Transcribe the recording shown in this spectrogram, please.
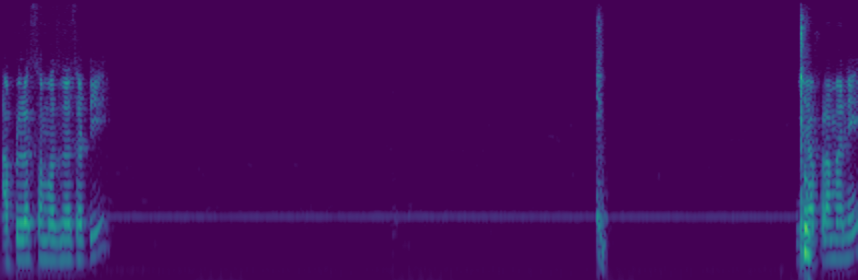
आपल्याला समजण्यासाठी. याप्रमाणे.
